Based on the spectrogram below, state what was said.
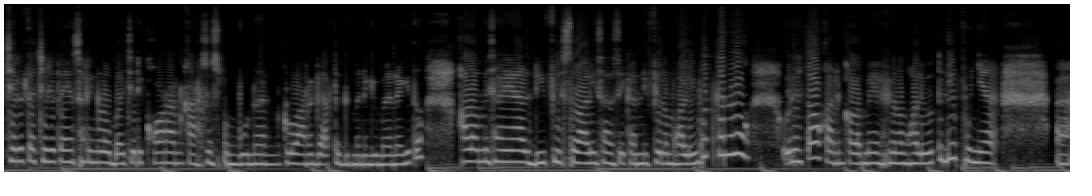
cerita-cerita yang sering lo baca di koran kasus pembunuhan keluarga atau gimana-gimana gitu kalau misalnya divisualisasikan di film Hollywood kan lo udah tahu kan kalau film Hollywood tuh dia punya uh,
